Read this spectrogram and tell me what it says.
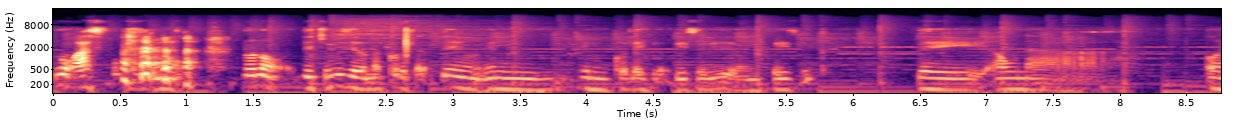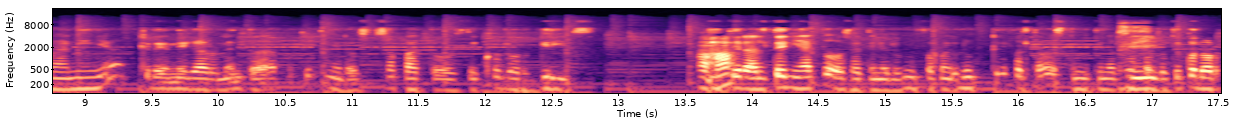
No, hace poquito, no, no, no, de hecho me hicieron acordar de en un colegio, vi ese video en Facebook, de a una, a una niña que le negaron la entrada porque tenía los zapatos de color gris. Ajá. Literal tenía todo, o sea, tenía el uniforme, lo único que le faltaba es que no tenía los Sí. zapatos de color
